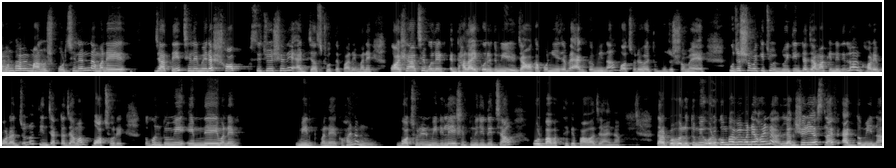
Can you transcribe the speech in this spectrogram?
এমনভাবে মানুষ করছিলেন না মানে যাতে ছেলেমেয়েরা সব সিচুয়েশনে অ্যাডজাস্ট হতে পারে। মানে পয়সা আছে বলে ঢালাই করে তুমি জামা কাপড় নিয়ে যাবে একদমই না। বছরে হয়তো পুজোর সময় পুজোর সময় কিছু দুই তিনটা জামা কিনে দিল আর ঘরে পরার জন্য তিন চারটা জামা বছরে। তখন তুমি এমনি মানে মিড মানে হয় না, বছরের মিডিলে এসে তুমি যদি চাও, ওর বাবার থেকে পাওয়া যায় না। তারপর হলো তুমি ওরকম ভাবে মানে হয় না লাক্সারিয়াস লাইফ একদমই না,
